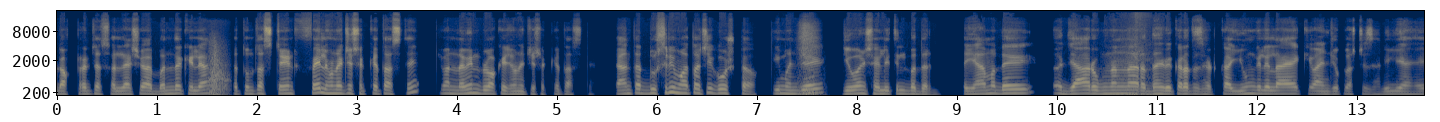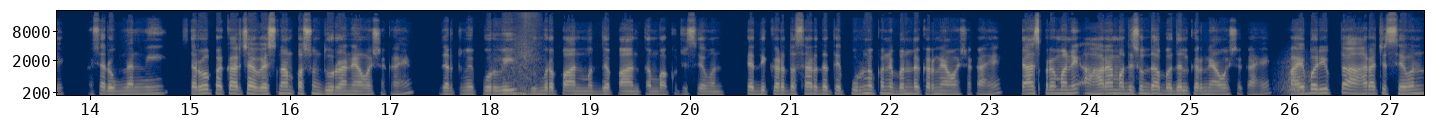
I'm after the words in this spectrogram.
डॉक्टरांच्या सल्ल्याशिवाय बंद केल्या तर तुमचा स्टेंट फेल होण्याची शक्यता असते किंवा नवीन ब्लॉकेज होण्याची शक्यता असते. त्यानंतर दुसरी महत्वाची गोष्ट ती म्हणजे जीवनशैलीतील बदल. तर यामध्ये ज्या रुग्णांना हृदयविकाराचा झटका येऊन गेलेला आहे किंवा अँजिओप्लास्टी झालेली आहे अशा रुग्णांनी सर्व प्रकारच्या व्यसनांपासून दूर राहणे आवश्यक आहे. जर तुम्ही पूर्वी धूम्रपान मद्यपान तंबाखूचे सेवन इत्यादी करत असाल तर ते पूर्णपणे बंद करणे आवश्यक आहे. त्याचप्रमाणे आहारामध्ये सुद्धा बदल करणे आवश्यक आहे. फायबरयुक्त आहाराचे सेवन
